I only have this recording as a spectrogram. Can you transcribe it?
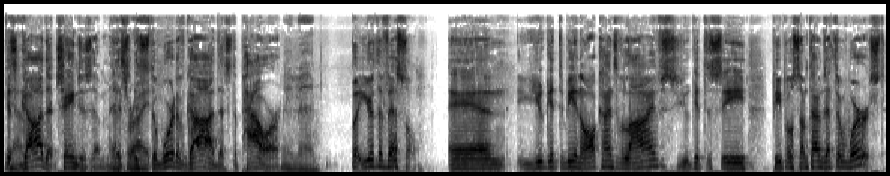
it's yeah. God that changes them. That's it's, right. it's the word of God that's the power. Amen. But you're the vessel and you get to be in all kinds of lives. You get to see people sometimes at their worst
